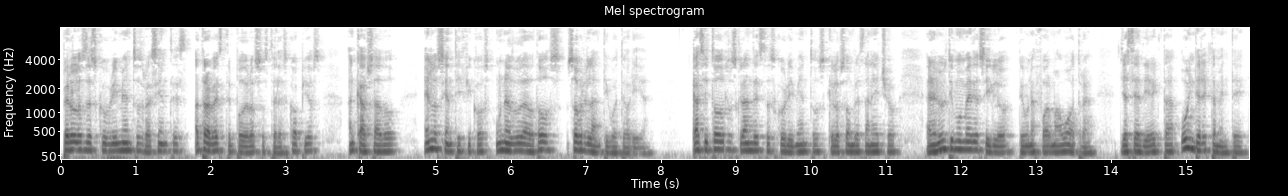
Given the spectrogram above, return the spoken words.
Pero los descubrimientos recientes, a través de poderosos telescopios, han causado en los científicos una duda o dos sobre la antigua teoría. Casi todos los grandes descubrimientos que los hombres han hecho en el último medio siglo, de una forma u otra, ya sea directa o indirectamente,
